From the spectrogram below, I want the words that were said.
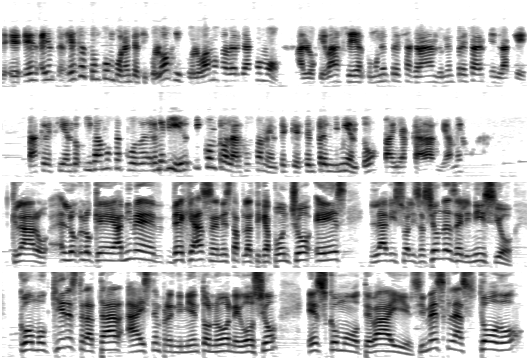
es, es, hasta un componente psicológico, lo vamos a ver ya como a lo que va a ser, como una empresa grande, una empresa en la que va creciendo y vamos a poder medir y controlar justamente que este emprendimiento vaya cada día mejor. Claro, lo, lo que a mí me dejas en esta plática, Poncho, es la visualización desde el inicio. Cómo quieres tratar a este emprendimiento, nuevo negocio, es como te va a ir. Si mezclas todo,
